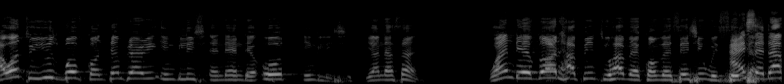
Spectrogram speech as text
I want to use both contemporary English and then the old English. You understand? One day God happened to have a conversation with Satan. sɛ da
